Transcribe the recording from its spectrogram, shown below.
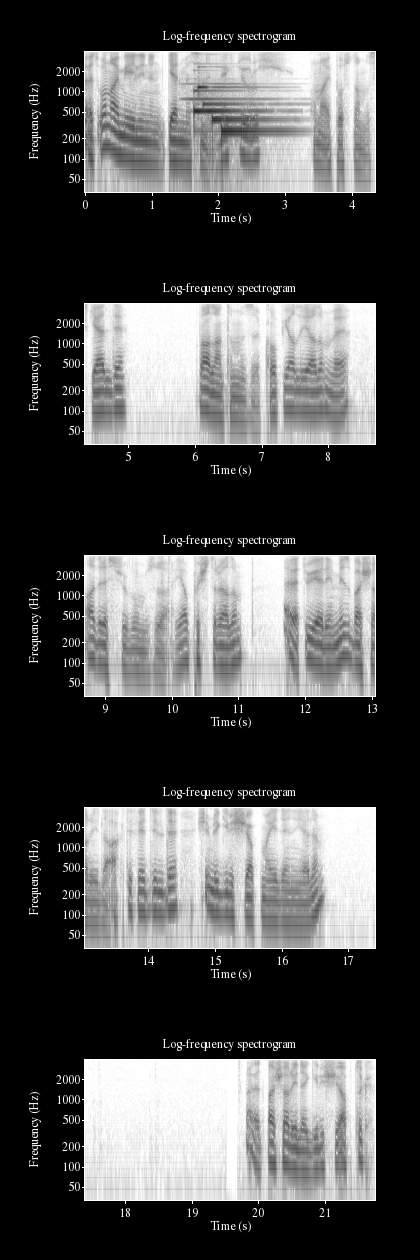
Evet, onay mailinin gelmesini bekliyoruz. Onay postamız geldi. Bağlantımızı kopyalayalım ve adres çubuğumuza yapıştıralım. Evet, üyeliğimiz başarıyla aktif edildi. Şimdi giriş yapmayı deneyelim. Evet, başarıyla giriş yaptık.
